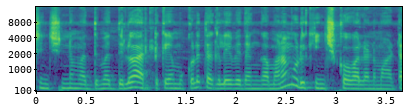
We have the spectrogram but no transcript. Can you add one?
చిన్న చిన్న మధ్య మధ్యలో అరటికాయ ముక్కలు తగిలే విధంగా మనం ఉడికించుకోవాలన్నమాట.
